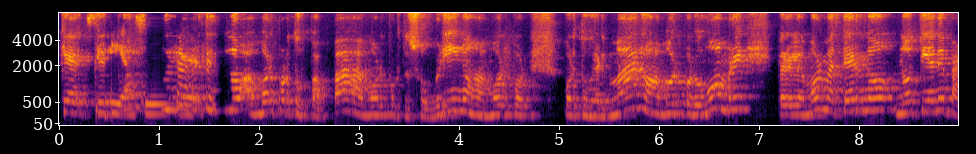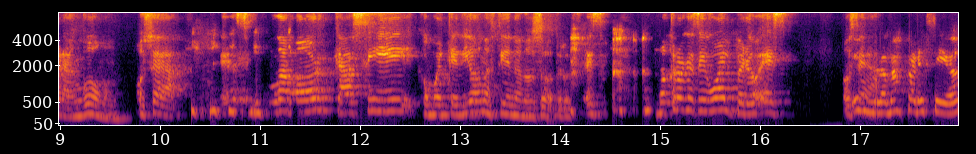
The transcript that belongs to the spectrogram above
que, que tú puedes haber tenido amor por tus papás, amor por tus sobrinos, amor por, por tus hermanos, amor por un hombre, pero el amor materno no tiene parangón. O sea, es un amor casi como el que Dios nos tiene a nosotros. Es, no creo que sea igual, pero es... O sea, lo más parecido.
